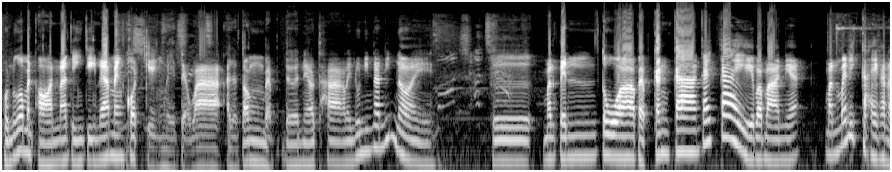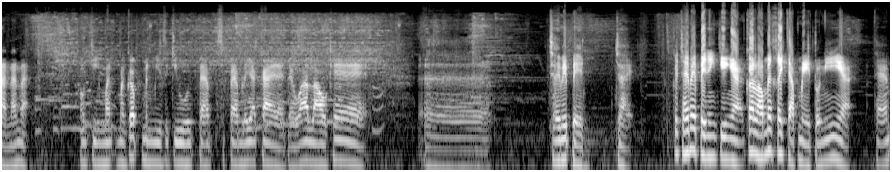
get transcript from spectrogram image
ผมนึกว่ามันอ่อนนะจริง ๆ แล้วแม่งโคตรเก่งเลย แต่ว่าอาจจะต้องแบบเดินแนวทางอะไรนู่นนี่นั่นนิดหน่อย คือมันเป็นตัวแบบกลางๆ ใกล้ๆ ประมาณเนี้ย มันไม่ได้ไกลขนาดนั้นอะเอาจริงมันมันก็มันมีสกิลแบบสแปมระยะไกลแหละแต่ว่าเราแค่เออใช้ไม่เป็นใช่ก็ใช้ไม่เป็นจริงๆอะก็เราไม่เคยจับเมทตัวนี้อะแถม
